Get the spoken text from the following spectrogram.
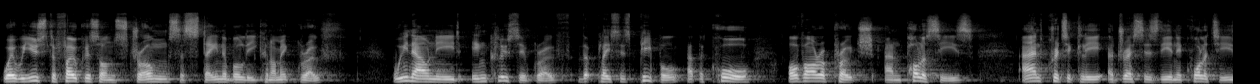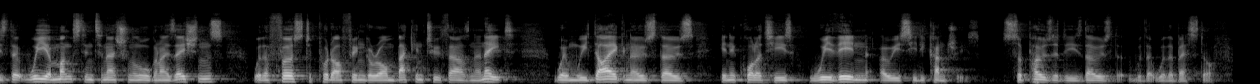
Where we used to focus on strong, sustainable economic growth, we now need inclusive growth that places people at the core of our approach and policies and critically addresses the inequalities that we amongst international organizations were the first to put our finger on back in 2008 when we diagnosed those inequalities within OECD countries, supposedly those that, that were the best off.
